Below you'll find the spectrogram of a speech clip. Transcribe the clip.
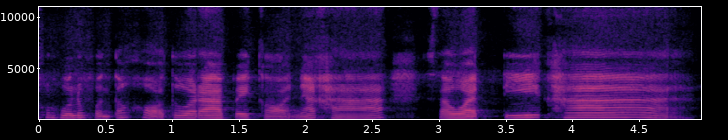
คุณครูน้ำฝนต้องขอตัวลาไปก่อนนะคะ สวัสดีค่ะ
